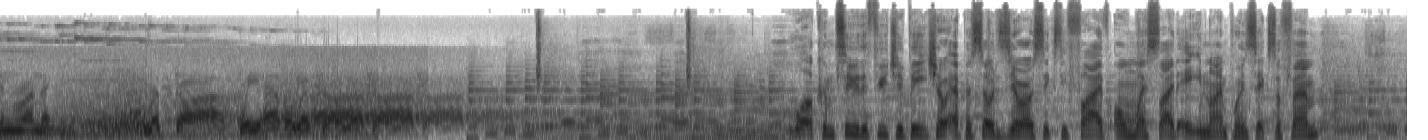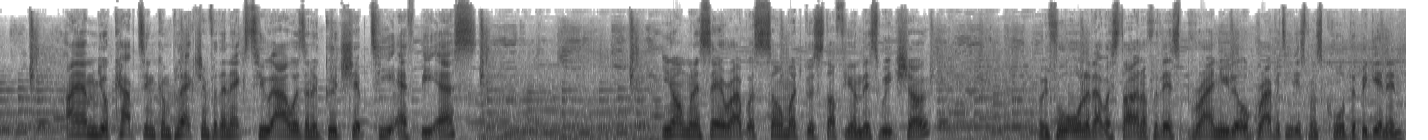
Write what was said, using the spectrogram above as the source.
engine running. Liftoff. We have a liftoff. Welcome to the Future Beat Show, episode 065 on Westside 89.6 FM. I am your captain complexion for the next two hours on a good ship TFBS. You know, I'm going to say, right, I've got so much good stuff for you on this week's show. Before all of that, we're starting off with this brand new little gravity. This one's called The Beginning.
